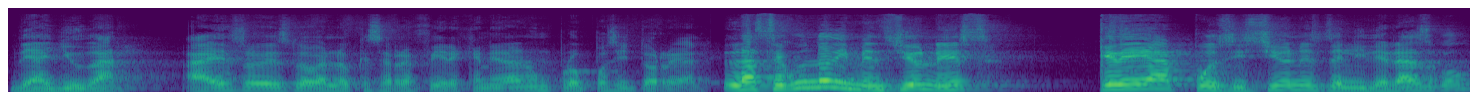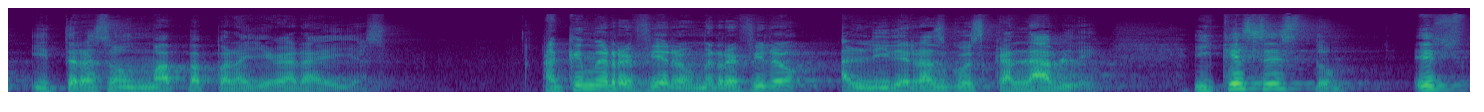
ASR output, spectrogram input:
de ayudar. A eso es lo a lo que se refiere, generar un propósito real. La segunda dimensión es crea posiciones de liderazgo y traza un mapa para llegar a ellas. ¿A qué me refiero? Me refiero al liderazgo escalable. ¿Y qué es esto? Es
